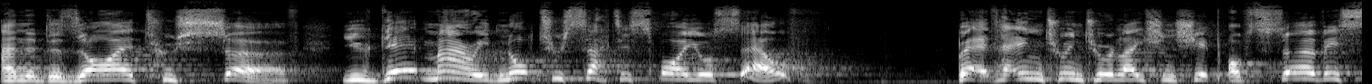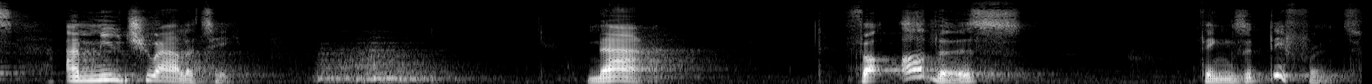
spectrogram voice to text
and a desire to serve. You get married not to satisfy yourself, but to enter into a relationship of service and mutuality. Now, for others, things are different.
